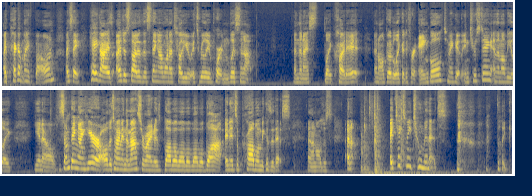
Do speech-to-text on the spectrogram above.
I pick up my phone, I say, "Hey guys, I just thought of this thing I want to tell you. It's really important. Listen up." And then I like cut it and I'll go to like a different angle to make it interesting. And then I'll be like, you know, something I hear all the time in the mastermind is blah, blah, blah, blah, blah, blah, blah. And it's a problem because of this. And then I'll just, and it takes me two minutes. like,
